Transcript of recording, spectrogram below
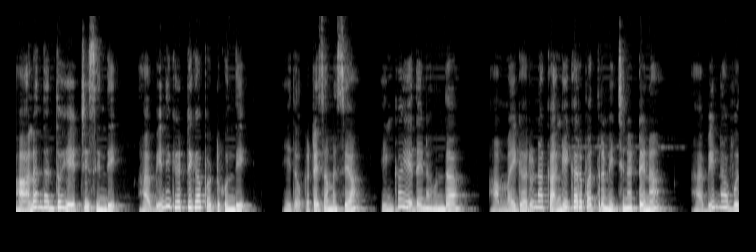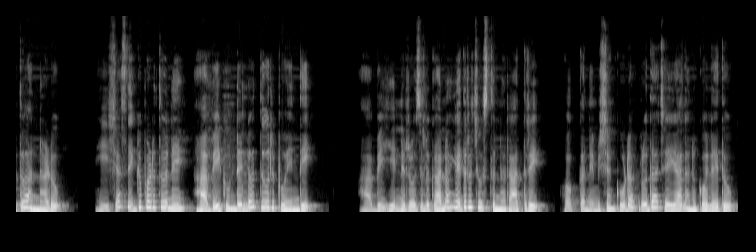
ఆనందంతో ఏడ్చేసింది. అభిని గట్టిగా పట్టుకుంది. ఇదొకటే సమస్య. ఇంకా ఏదైనా ఉందా? అమ్మాయి గారు నాకు అంగీకార పత్రం ఇచ్చినట్టేనా? అభి నవ్వుతూ అన్నాడు. ఈషా సిగ్గుపడుతూనే అభి గుండెల్లో దూరిపోయింది. అభి ఎన్ని రోజులుగానో ఎదురు చూస్తున్న రాత్రి. ఒక్క నిమిషం కూడా వృధా చేయాలనుకోలేదు.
